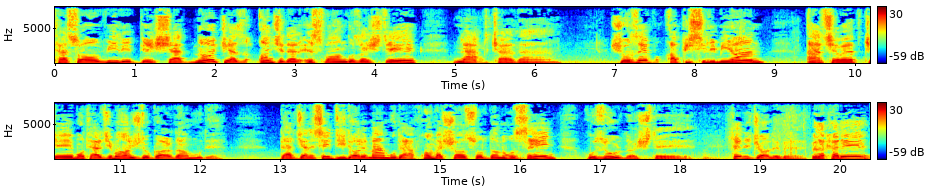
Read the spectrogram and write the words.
تصاویر دهشتناکی از آنچه در اصفهان گذشته نقل کردند جوزف آپیسیلیمیان عرض شود که مترجم آنجدو گاردان بوده. در جلسه دیدار محمود افغان و شاه سلطان حسین حضور داشته. خیلی جالبه. بالاخره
